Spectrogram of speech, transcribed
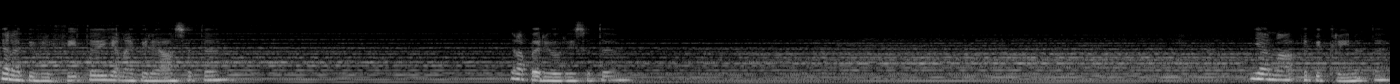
για να επιβληθείτε, για να επηρεάσετε, για να περιορίσετε. για να επικρίνετε.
